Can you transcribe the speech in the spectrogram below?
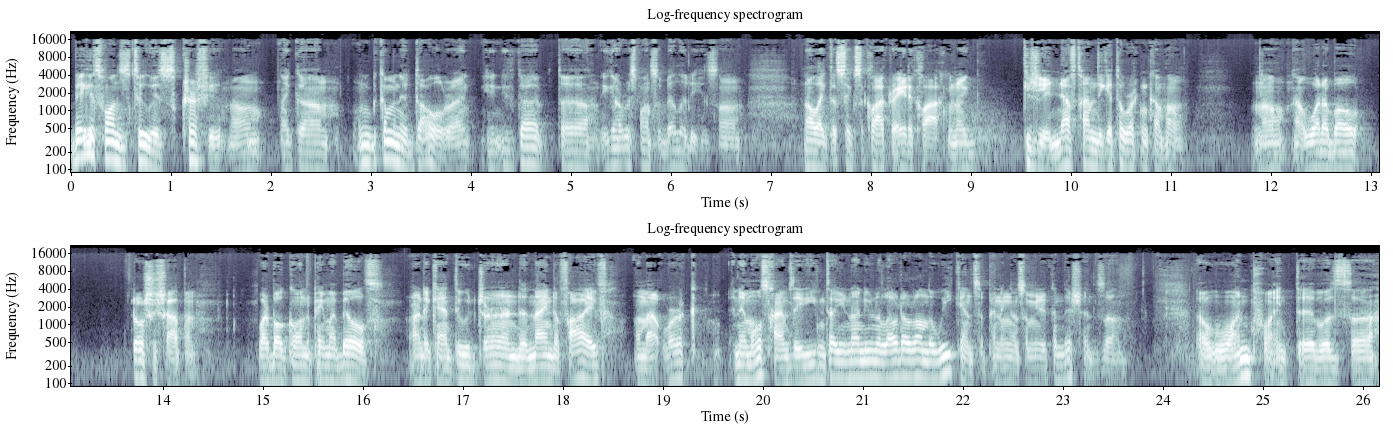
biggest ones too is curfew. You know, like um, when you become an adult, right? You, have got uh, you got responsibilities. Um, you know, like the six o'clock or eight o'clock. You know, gives you enough time to get to work and come home. You know, now what about grocery shopping? What about going to pay my bills? Right, I can't do it during the nine to five. I'm at work, and then most times they even tell you you're not even allowed out on the weekends, depending on some of your conditions. Um, at one point, it was uh,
